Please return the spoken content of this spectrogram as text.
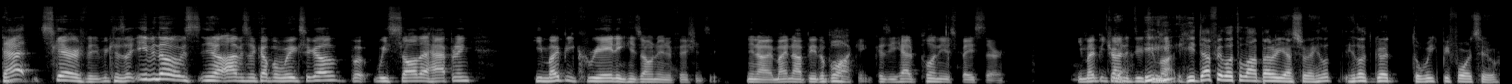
that scares me because like, even though it was you know obviously a couple of weeks ago, but we saw that happening, he might be creating his own inefficiency. You know, it might not be the blocking because he had plenty of space there. He might be trying Yeah. to do he, too much. He, definitely looked a lot better yesterday. He looked he looked good the week before too.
